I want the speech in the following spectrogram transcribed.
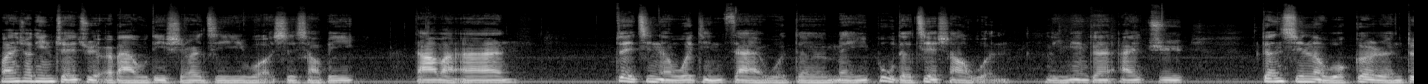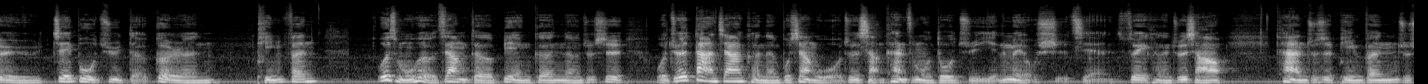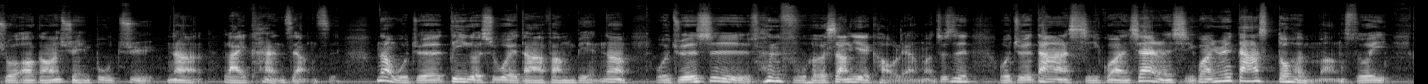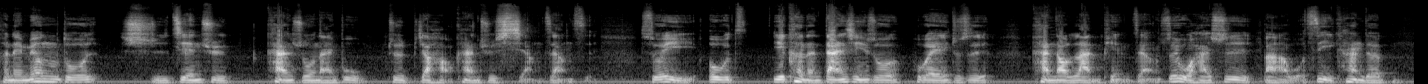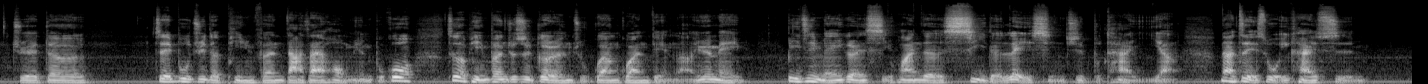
欢迎收听追剧二百五第十二集，我是小 B，大家晚安。最近呢，我已经在我的每一部的介绍文里面跟 IG 更新了我个人对于这部剧的个人评分。为什么会有这样的变更呢？就是我觉得大家可能不像我，就是想看这么多剧也那么有时间，所以可能就是想要。看就是评分，就说哦，赶快选一部剧那来看这样子。那我觉得第一个是为了大家方便，那我觉得是很符合商业考量嘛。就是我觉得大家习惯，现在人习惯，因为大家都很忙，所以可能也没有那么多时间去看说哪一部就是比较好看去想这样子。所以我也可能担心说会不会就是看到烂片这样，所以我还是把我自己看的。觉得这部剧的评分打在后面，不过这个评分就是个人主观观点啦，因为每毕竟每一个人喜欢的戏的类型是不太一样，那这也是我一开始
